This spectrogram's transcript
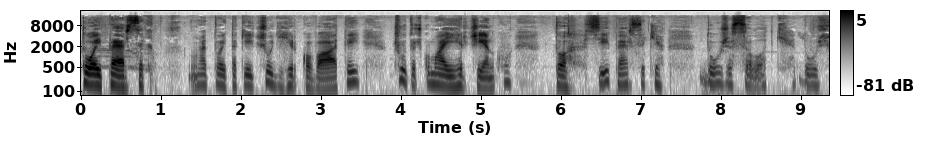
той персик, той такий чуть гірковатий, чуточку має гірчинку, то всі персики дуже солодкі, дуже.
